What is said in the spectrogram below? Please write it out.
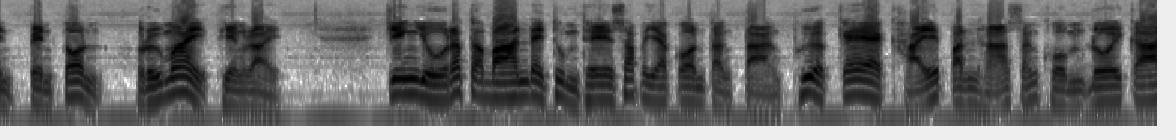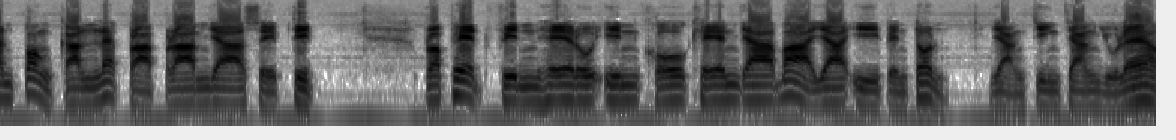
น์เป็นต้น หรือไม่เพียงไร จริงอยู่รัฐบาลได้ทุ่มเททรัพยากรต่างๆ เพื่อแก้ไขปัญหาสังคม โดยการป้องกันและปราบปรามยาเสพติด ประเภทฟินเฮโรอีนโคเคนยาบ้ายาอีเป็นต้น อย่างจริงจังอยู่แล้ว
